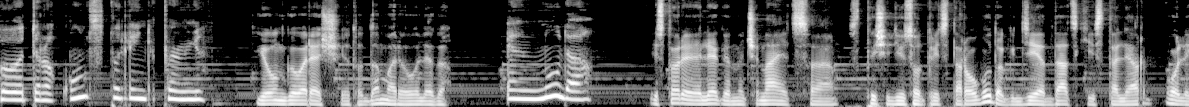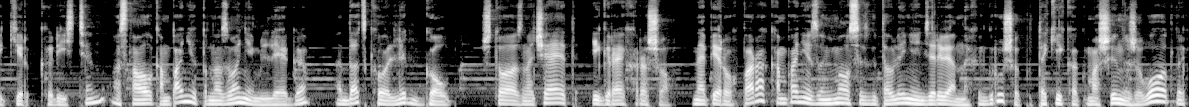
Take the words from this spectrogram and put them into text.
э, дракон, что ли, не помню. И он говорящий, это, да, Марио Лего? Э, ну да. История Лего начинается с 1932 года, где датский столяр Оля Кирк Кристиан основал компанию под названием Лего, от датского Leg Gold что означает «играй хорошо». На первых порах компания занималась изготовлением деревянных игрушек, таких как машины животных,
